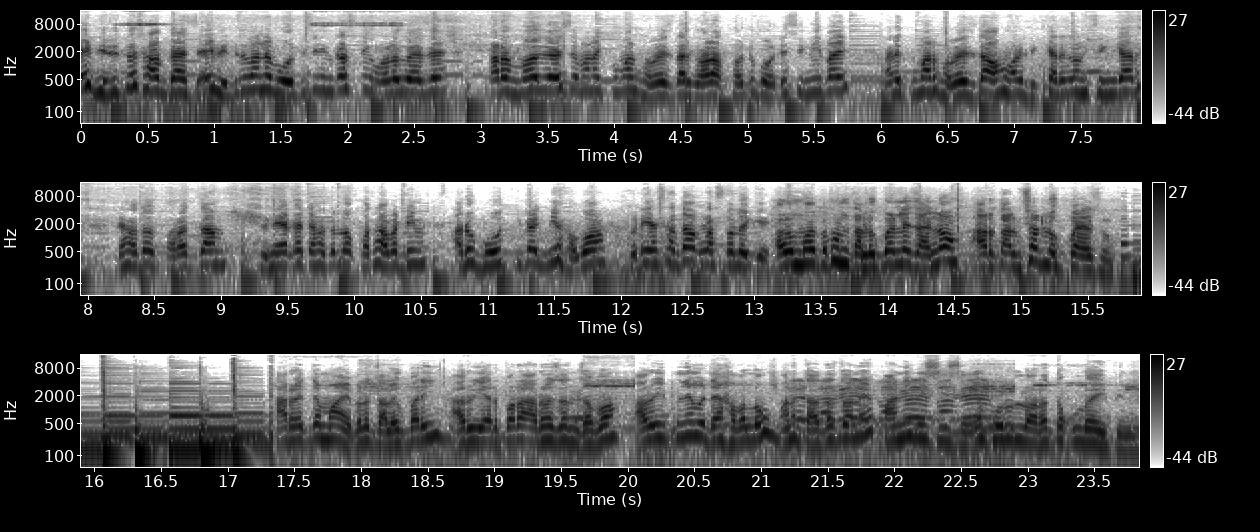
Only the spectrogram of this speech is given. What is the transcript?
এই ভিডিঅ'টো চাওক গাইজ এই ভিডিঅ'টো মানে বহুত বেছি ইণ্টাৰেষ্টিং হ'বলৈ গৈ আছে। কাৰণ মই গৈ আছো মানে কুমাৰ ভৱেশ দাৰ ঘৰত, হয়তো বহুতে চিনি পায়। মানে কুমাৰ ভৱেশ দা অসমৰ বিখ্যাত এজন ছিংগাৰ তেখেতৰ ঘৰত যাম, ধুনীয়াকৈ তেখেতৰ লগত কথা পাতিম আৰু বহুত কিবা কিবি হ'ব। গতিকে চাদক লাষ্টলৈকে। আৰু মই প্ৰথম জালুকবাৰীলৈ যাই লওঁ আৰু তাৰপিছত লগ পাই আছো। আৰু এতিয়া মই এইফালে জালুকবাৰী আৰু ইয়াৰ পৰা আৰু এজন যাব। আৰু ইপিনে মই দেখা পালোঁ মানে দাদাজনে পানী বেচিছে এই সৰু ল'ৰাটোক লৈ আহি পিনে।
